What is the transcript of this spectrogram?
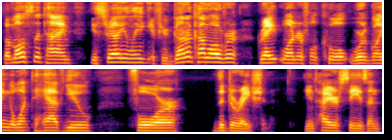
but most of the time, the Australian League, if you're going to come over, great, wonderful, cool, we're going to want to have you for the duration, the entire season,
